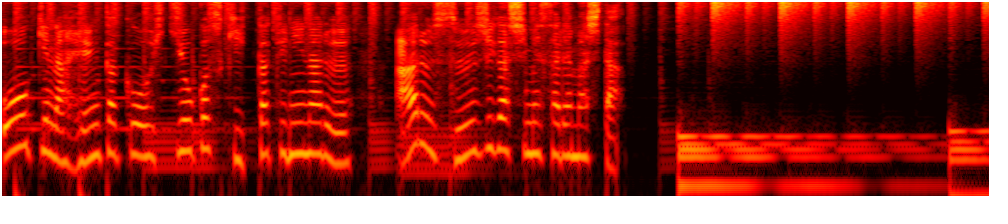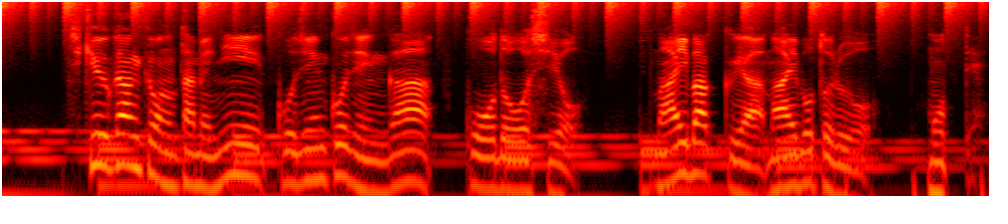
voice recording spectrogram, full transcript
大きな変革を引き起こすきっかけになるある数字が示されました。地球環境のために個人個人が行動をしよう。マイバッグやマイボトルを持って。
